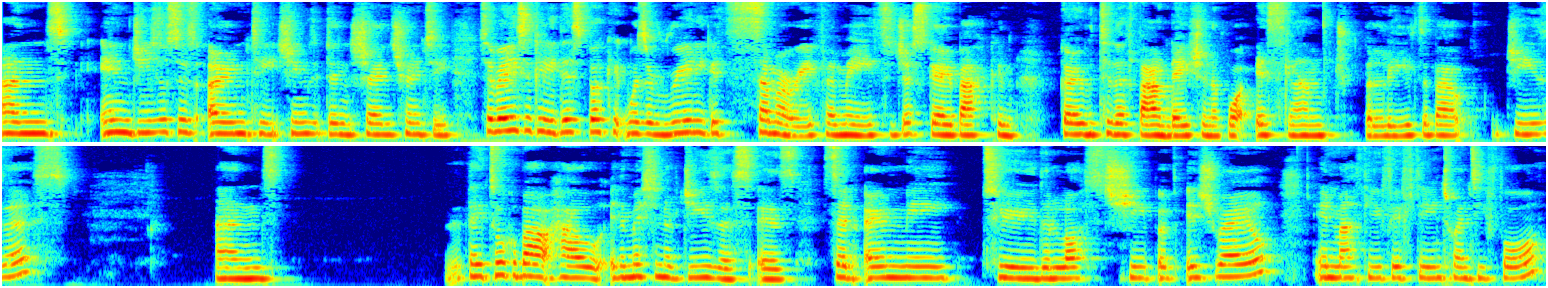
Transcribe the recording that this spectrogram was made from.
And in Jesus's own teachings, it didn't show the Trinity. So basically, this book it was a really good summary for me to just go back and go to the foundation of what Islam believes about Jesus. And they talk about how the mission of Jesus is sent only to the lost sheep of Israel in Matthew 15 24,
